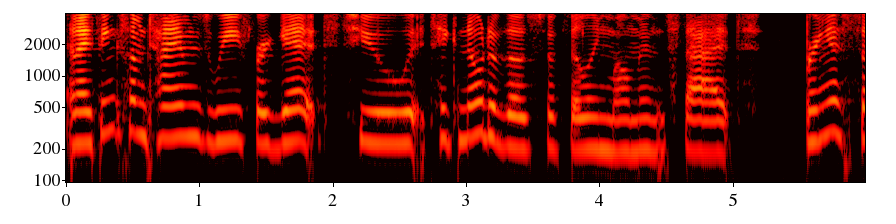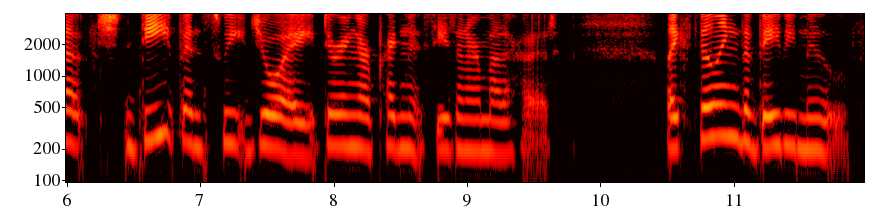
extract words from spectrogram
And I think sometimes we forget to take note of those fulfilling moments that bring us such deep and sweet joy during our pregnancies and our motherhood, like feeling the baby move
